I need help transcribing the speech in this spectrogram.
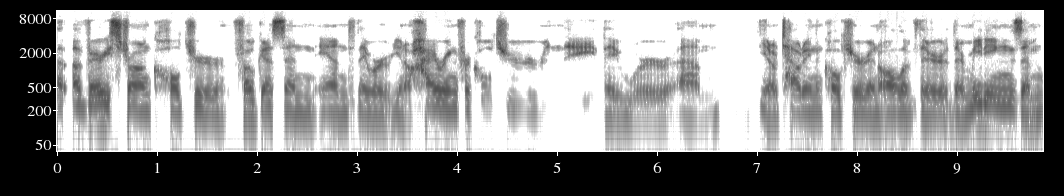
a, a, very strong culture focus, and and they were you know hiring for culture, and they they were um, you know touting the culture in all of their their meetings, and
